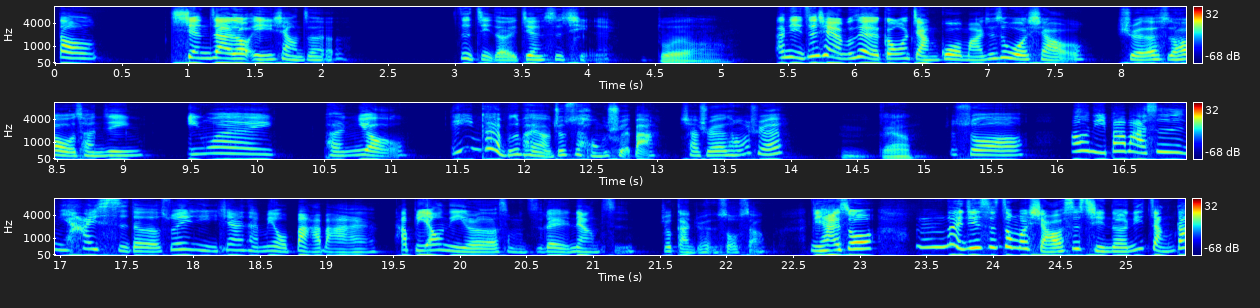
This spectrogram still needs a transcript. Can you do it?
到现在都影响着自己的一件事情哎、对啊，啊，你之前也不是也跟我讲过吗？就是我小学的时候，我曾经因为朋友，诶、应该也不是朋友，就是同学吧，小学的同学嗯，怎样？就说：“哦，你爸爸是你害死的，所以你现在才没有爸爸，他不要你了，什么之类的那样子，就感觉很受伤。你还说，嗯，那已经是这么小的事情了，你长大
